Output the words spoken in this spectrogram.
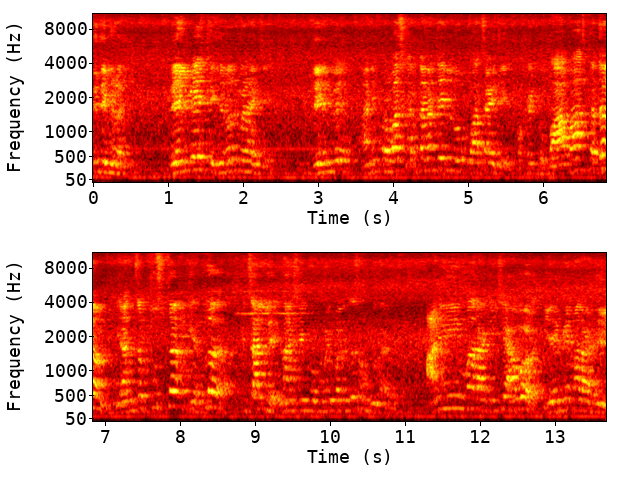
तिथे मिळायचे. रेल्वे स्टेशनवर मिळायचे. रेल्वे आणि प्रवास करताना ते लोक वाचायचे बाबा कदम यांचं पुस्तक घेतलं की चालले. नाशिक मुंबईपर्यंत संपून आले. आणि मराठीची आवड एम ए मराठी.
